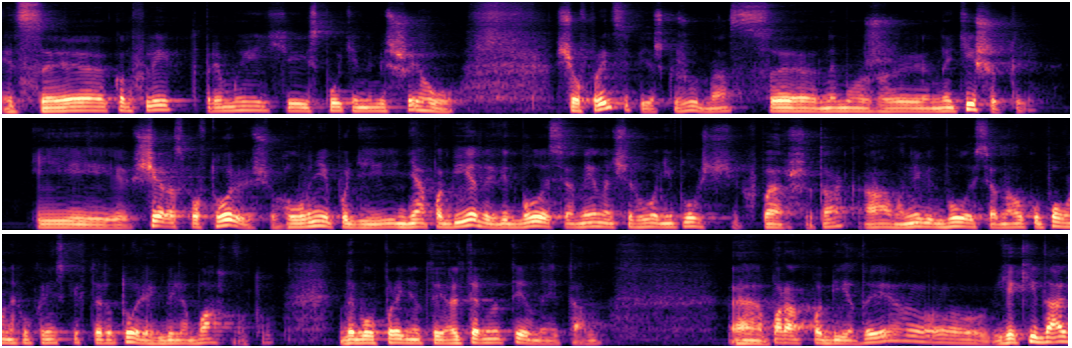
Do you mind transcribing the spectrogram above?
І це конфлікт прямий із Путіним і з Шойгу. Що, в принципі, я ж кажу, нас е, не може не тішити. І ще раз повторюю, що головні події Дня Побєди відбулися не на Червоній площі вперше, так, а вони відбулися на окупованих українських територіях біля Бахмуту, де був прийнятий альтернативний там е, парад Побєди. Які далі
